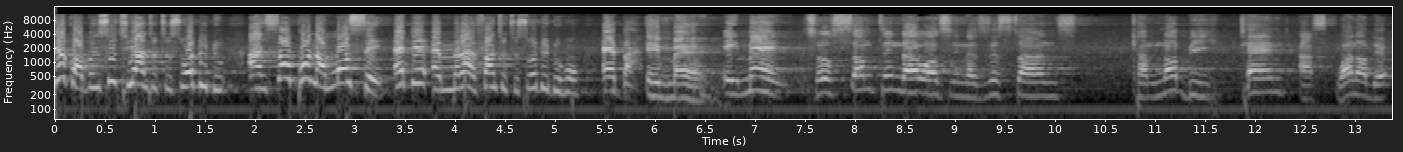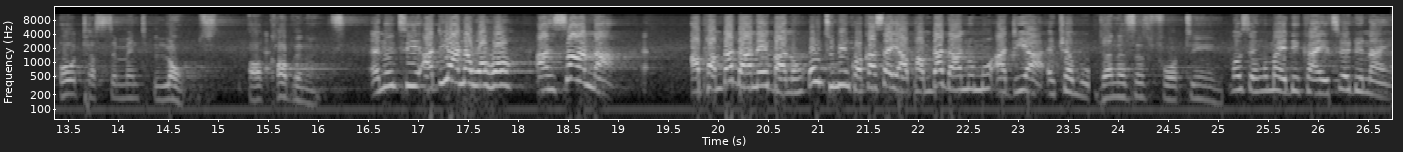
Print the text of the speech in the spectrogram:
jacob nso tua ntotosoɔ dudu ansa mpo na mose de mmerɛ a ɛfa ntotosoɔ dudu ho ɛba Amen. amen So something that was in existence cannot be termed as one of the Old Testament laws or covenants. ɛno nti adeɛ a na wɔ hɔ ansa na apam dadaa no ba no wontumi nkɔka sɛ yɛ apam dadaa no mu adeɛ a atwa mu Genesis 14. mose nwoma a ɛdi kan ɛtire du nan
